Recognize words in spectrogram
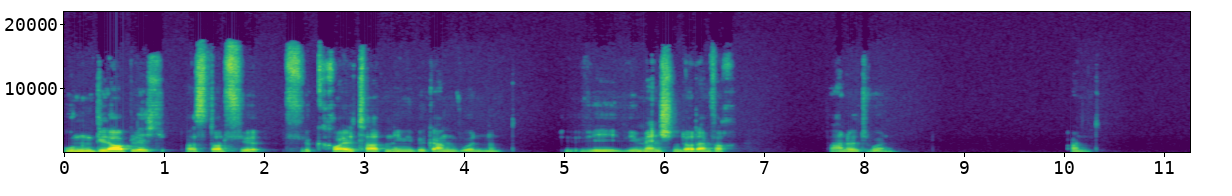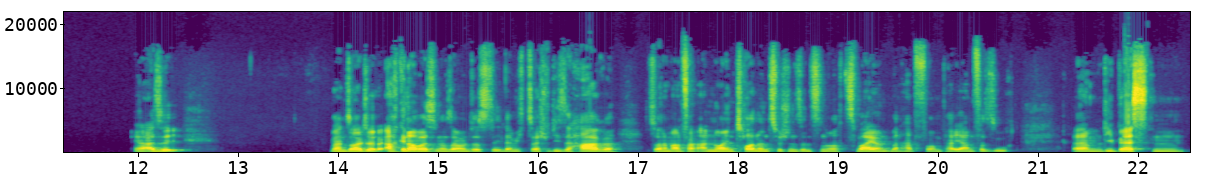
unglaublich, was dort für, für Gräueltaten irgendwie begangen wurden und wie, wie Menschen dort einfach behandelt wurden. Und ja, also man sollte, ach genau, was ich noch sagen wollte, dass nämlich zum Beispiel diese Haare, so am Anfang an 9 Tonnen, inzwischen sind es nur noch zwei und man hat vor ein paar Jahren versucht, ähm, die besten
